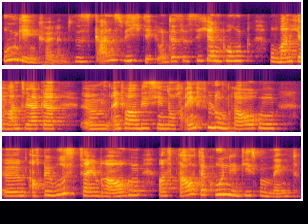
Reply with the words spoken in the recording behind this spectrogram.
umgehen können. Das ist ganz wichtig und das ist sicher ein Punkt, wo manche Handwerker ähm, einfach ein bisschen noch Einfühlung brauchen, ähm, auch Bewusstsein brauchen. Was braucht der Kunde in diesem Moment?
